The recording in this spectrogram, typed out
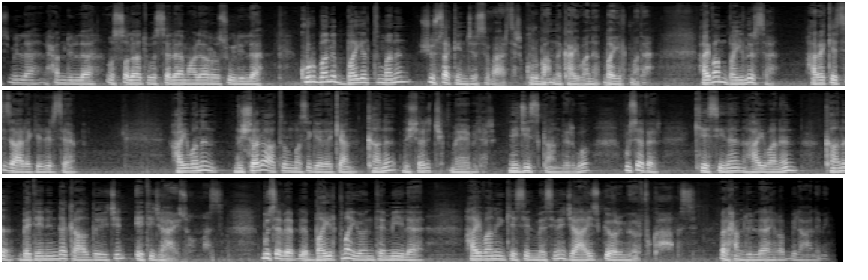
Bismillah, elhamdülillah, ve salatu ve selamu ala Resulillah. Kurbanı bayıltmanın şu sakıncası vardır. Kurbanlık hayvanı bayıltmada. Hayvan bayılırsa, hareketsiz hale gelirse, hayvanın dışarı atılması gereken kanı dışarı çıkmayabilir. Necis kandır bu. Bu sefer kesilen hayvanın kanı bedeninde kaldığı için eti caiz olmaz. Bu sebeple bayıltma yöntemiyle hayvanın kesilmesini caiz görmüyor fukahamız. Velhamdülillahi Rabbil Alemin.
